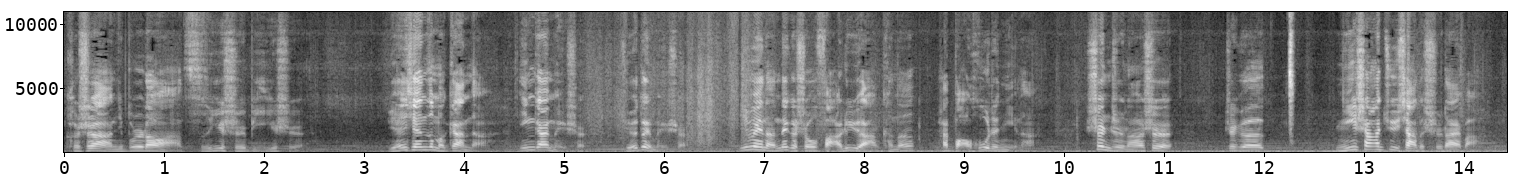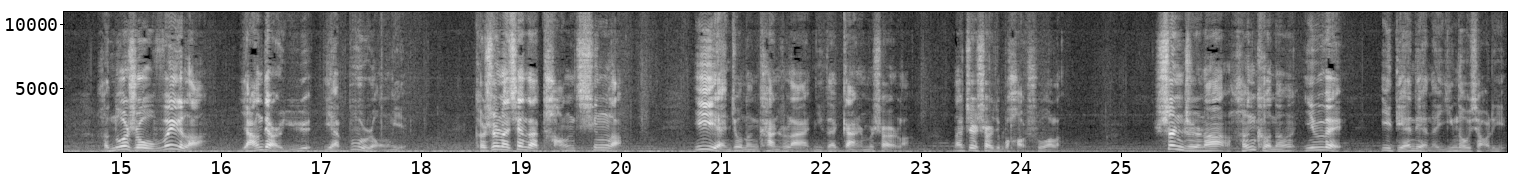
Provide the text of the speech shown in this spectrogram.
可是啊，你不知道啊，此一时彼一时。原先这么干的应该没事儿，绝对没事儿，因为呢那个时候法律啊可能还保护着你呢，甚至呢是这个泥沙俱下的时代吧，很多时候为了养点鱼也不容易。可是呢，现在塘清了，一眼就能看出来你在干什么事儿了，那这事儿就不好说了。甚至呢，很可能因为一点点的蝇头小利，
